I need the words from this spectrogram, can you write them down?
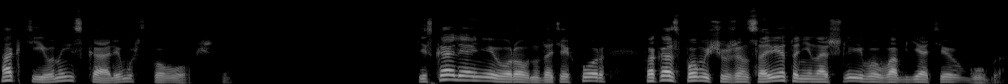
активно искали мужского общества. Искали они его ровно до тех пор, пока с помощью женсовета не нашли его в объятиях Гуга.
